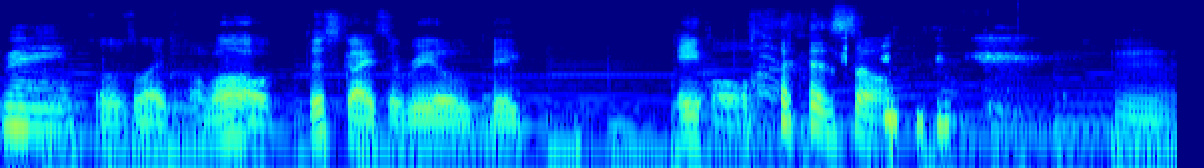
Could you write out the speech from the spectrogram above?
right. So it was like, "Whoa, this guy's a real big a hole." so. hmm.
